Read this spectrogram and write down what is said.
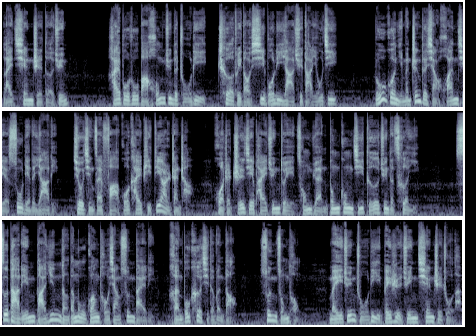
来牵制德军，还不如把红军的主力撤退到西伯利亚去打游击。如果你们真的想缓解苏联的压力，就请在法国开辟第二战场。”或者直接派军队从远东攻击德军的侧翼。斯大林把阴冷的目光投向孙百里，很不客气地问道：“孙总统，美军主力被日军牵制住了，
